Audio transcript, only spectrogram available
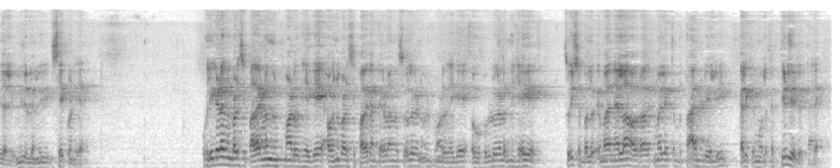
ಇದರಲ್ಲಿ ಮಿದುಳಿನಲ್ಲಿ ಸೇರಿಕೊಂಡಿದೆ. ಹುಲಿಗಳನ್ನು ಬಳಸಿ ಪದಗಳನ್ನು ಉಂಟು ಮಾಡೋದು ಹೇಗೆ? ಅವನ್ನು ಬಳಸಿ ಪದಗಂತೆಗಳನ್ನು, ಸೋಲುಗಳನ್ನು ಉಂಟು ಮಾಡುವುದು ಹೇಗೆ? ಅವು ಹುಳುಗಳನ್ನು ಹೇಗೆ ಸೂಚಿಸಬಲ್ಲು ಎಂಬುದನ್ನೆಲ್ಲ ಅವರು ಅದಕ್ಕೆ ಮೇಲೆ ತಮ್ಮ ತಾಯಿ ನುಡಿಯಲ್ಲಿ ಕಲಿಕೆ ಮೂಲಕ ತಿಳಿದಿರುತ್ತಾರೆ.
